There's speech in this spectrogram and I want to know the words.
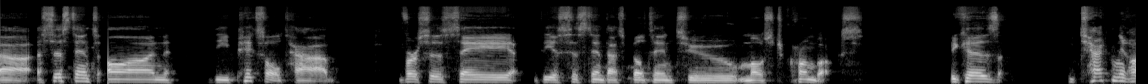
uh, assistant on the Pixel tab versus, say, the assistant that's built into most Chromebooks? Because technically,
